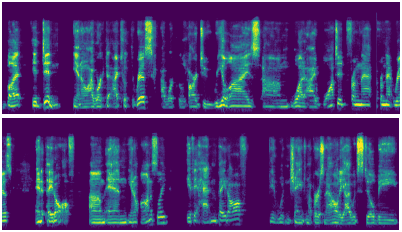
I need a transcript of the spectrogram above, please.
But it didn't. You know, I worked. I took the risk. I worked really hard to realize um, what I wanted from that from that risk, and it paid off. Um, and you know, honestly, if it hadn't paid off, it wouldn't change my personality. I would still be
